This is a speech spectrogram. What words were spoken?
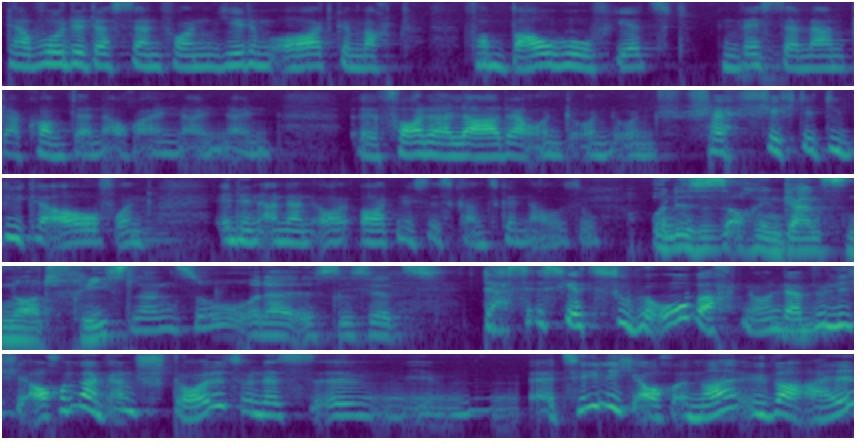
Da wurde das dann von jedem Ort gemacht, vom Bauhof jetzt in Westerland. Da kommt dann auch ein, ein, ein äh, Vorderlader und, und, und schichtet die Bieke auf. Und in den anderen Orten ist es ganz genauso. Und ist es auch in ganz Nordfriesland so oder ist es jetzt? Das ist jetzt zu beobachten und da bin ich auch immer ganz stolz und das äh, erzähle ich auch immer überall,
